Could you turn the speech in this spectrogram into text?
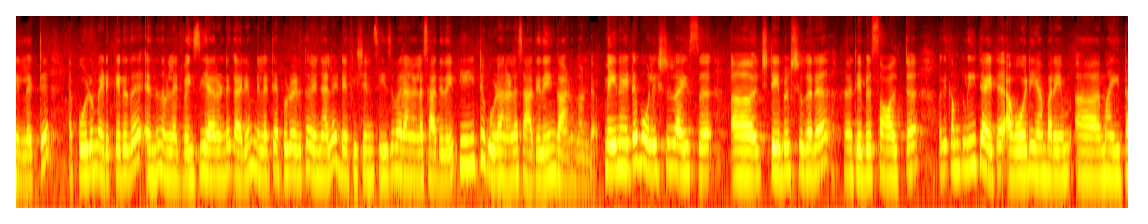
മില്ലറ്റ് എപ്പോഴും എടുക്കരുത് എന്ന് നമ്മൾ അഡ്വൈസ് ചെയ്യാറുണ്ട്. കാര്യം മില്ലറ്റ് എപ്പോഴും എടുത്തു കഴിഞ്ഞാൽ ഡെഫിഷ്യൻസീസ് വരാനുള്ള സാധ്യതയും ഹീറ്റ് കൂടാനുള്ള സാധ്യതയും കാണുന്നുണ്ട്. മെയിനായിട്ട് polished rice table sugar table salt ഒക്കെ കംപ്ലീറ്റ് ആയിട്ട് അവോയ്ഡ് ചെയ്യാൻ പറയും. മൈദ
